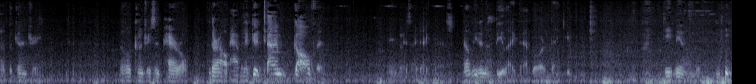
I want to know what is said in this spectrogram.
of the country. The whole country's in peril. They're out having a good time golfing. Anyways, I digress. Help me to not be like that, Lord. Thank you. Keep me humble.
